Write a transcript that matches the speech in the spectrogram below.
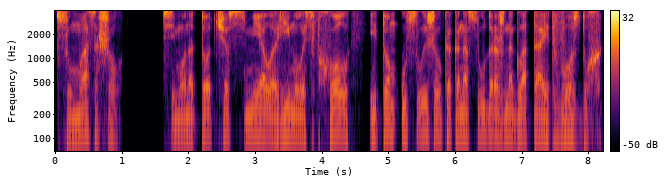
с ума сошел?» Симона тотчас смело ринулась в холл, и Том услышал, как она судорожно глотает воздух.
